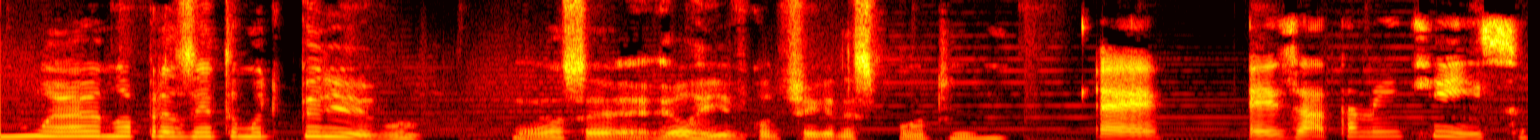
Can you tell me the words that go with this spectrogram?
não é, não apresenta muito perigo. Nossa, é, é horrível quando chega nesse ponto. É, é exatamente isso.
